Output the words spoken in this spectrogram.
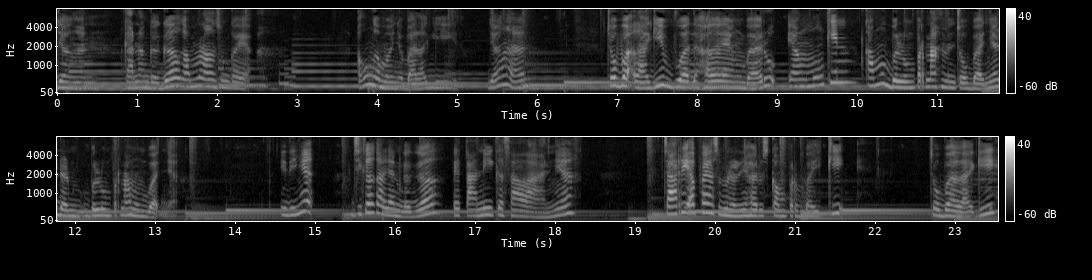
Jangan karena gagal kamu langsung kayak aku nggak mau nyoba lagi jangan. Coba lagi buat hal yang baru yang mungkin kamu belum pernah mencobanya dan belum pernah membuatnya. Intinya jika kalian gagal petani kesalahannya cari apa yang sebenarnya harus kamu perbaiki coba lagi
